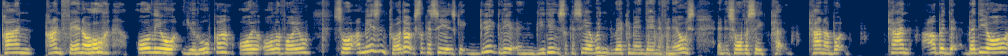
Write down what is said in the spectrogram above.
pan, panphenol, oleo europa, oil, olive oil. So amazing products. Like I say, it's got great, great ingredients. Like I say, I wouldn't recommend anything else. And it's obviously ca- cannabis video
